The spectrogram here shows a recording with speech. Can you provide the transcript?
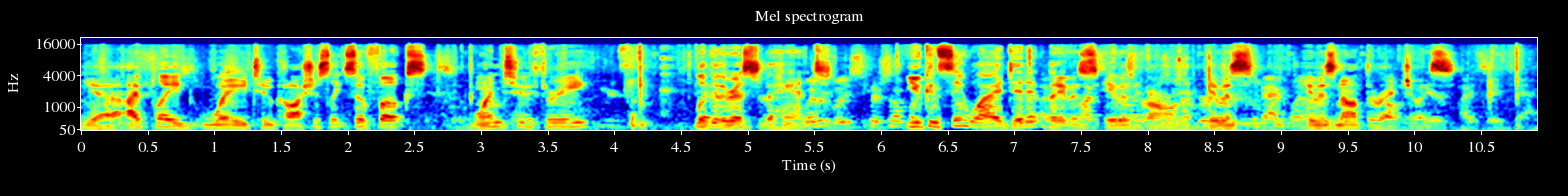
Yeah, I played way too cautiously. So, folks, one, two, three. Look at the rest of the hands. You can see why I did it, but it was it was wrong. It was it was not the right choice. I'd say back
